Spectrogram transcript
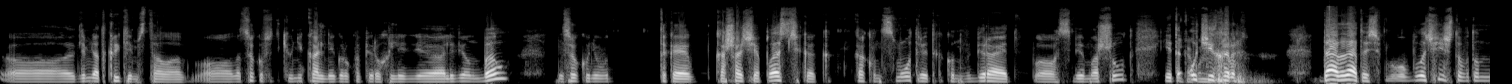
э, для меня открытием стало, э, насколько все-таки уникальный игрок, во-первых, Левион Белл, насколько у него такая кошачья пластика, как, он смотрит, как он выбирает э, себе маршрут. И это и очень хорошо. Да, да, да, то есть было ощущение, что вот он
